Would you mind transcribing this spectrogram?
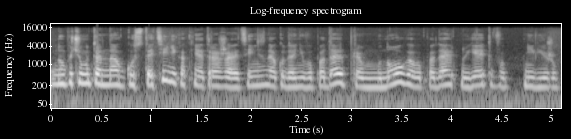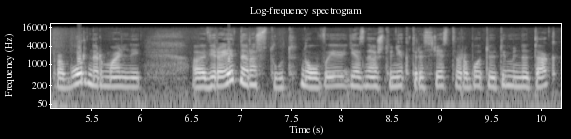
ну, почему-то на густоте никак не отражается. Я не знаю, куда они выпадают. Прям много выпадают, но я этого не вижу. Пробор нормальный. А, вероятно, растут новые. Я знаю, что некоторые средства работают именно так.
